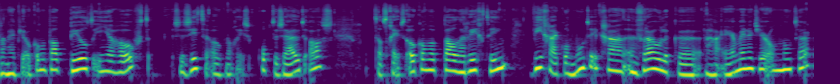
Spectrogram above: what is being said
Dan heb je ook een bepaald beeld in je hoofd. Ze zitten ook nog eens op de Zuidas. Dat geeft ook al een bepaalde richting. Wie ga ik ontmoeten? Ik ga een vrouwelijke HR-manager ontmoeten.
